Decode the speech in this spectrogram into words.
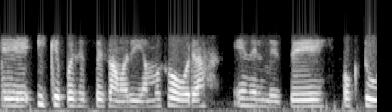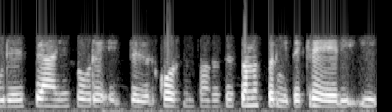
eh, y que pues empezaríamos ahora en el mes de octubre de este año sobre el predio del curso. Entonces esto nos permite creer y,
